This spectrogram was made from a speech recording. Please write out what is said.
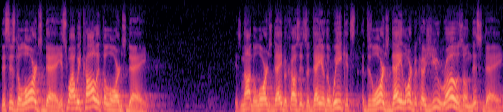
This is the Lord's day. It's why we call it the Lord's day. It's not the Lord's day because it's a day of the week. It's the Lord's day, Lord, because you rose on this day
